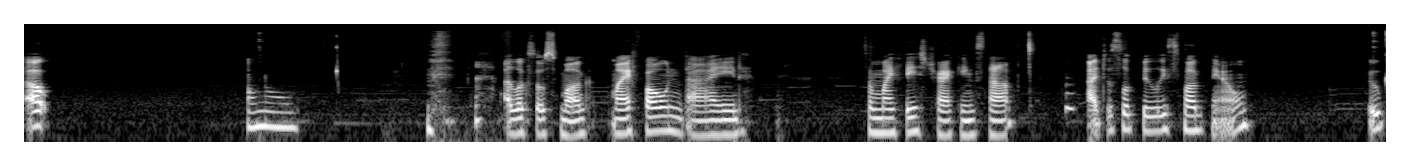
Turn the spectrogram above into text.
Oh. Oh no. I look so smug. My phone died. So my face tracking stopped. I just look really smug now. Oop.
